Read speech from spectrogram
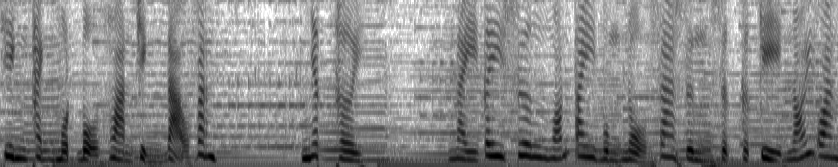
Hình thành một bộ hoàn chỉnh đảo văn. Nhất thời. Này cây xương ngón tay bùng nổ ra rừng rực cực kỳ nói quang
